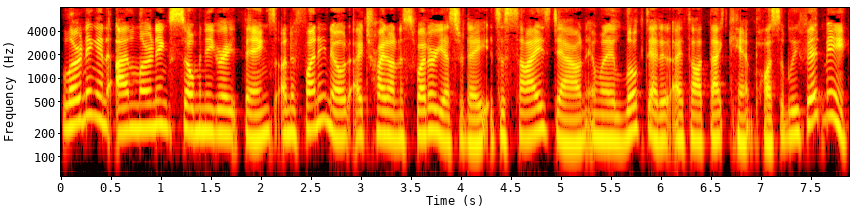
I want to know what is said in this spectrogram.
Learning and unlearning so many great things. On a funny note, I tried on a sweater yesterday. It's a size down. And when I looked at it, I thought that can't possibly fit me.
